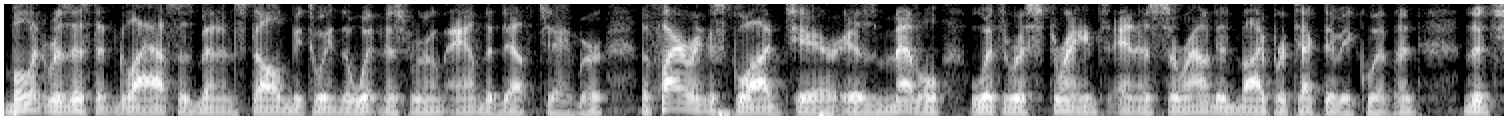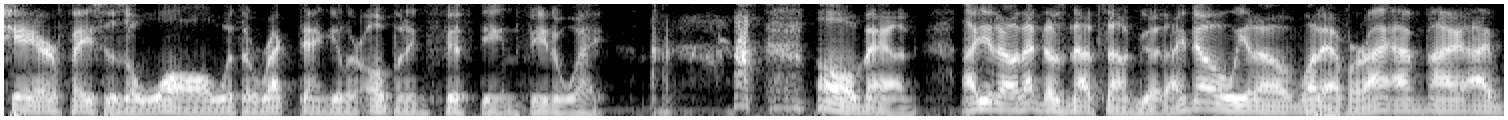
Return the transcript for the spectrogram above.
Bullet resistant glass has been installed between the witness room and the death chamber. The firing squad chair is metal with restraints and is surrounded by protective equipment. The chair faces a wall with a rectangular opening 15 feet away. oh man. You know that does not sound good. I know, you know, whatever. I, I'm, I, I,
